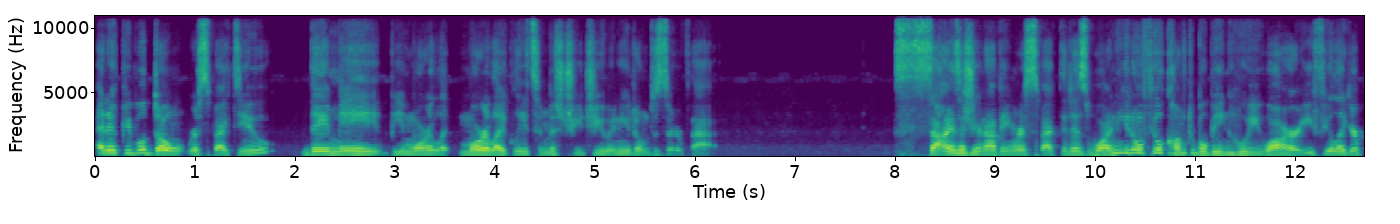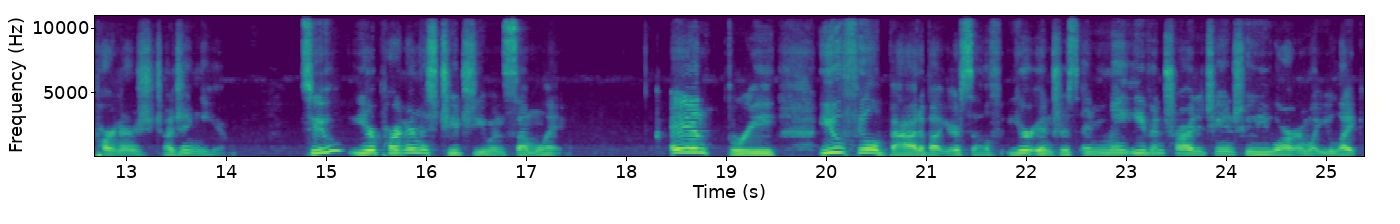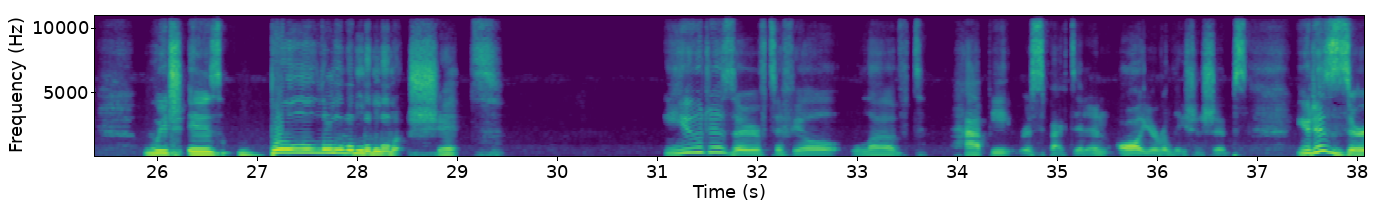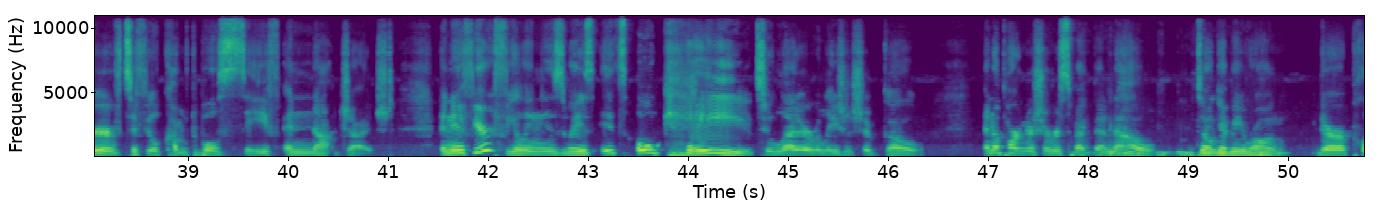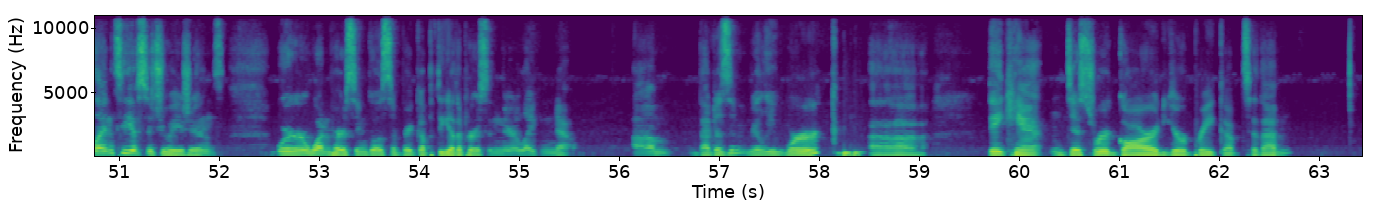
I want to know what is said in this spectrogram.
And if people don't respect you, they may be more li- more likely to mistreat you and you don't deserve that. Signs that you're not being respected is one you don't feel comfortable being who you are. You feel like your partner is judging you. Two your partner mistreats you in some way And three, you feel bad about yourself, your interests, and may even try to change who you are and what you like, which is bullshit. You deserve to feel loved, happy, respected in all your relationships. You deserve to feel comfortable, safe, and not judged. And if you're feeling these ways, it's okay to let a relationship go and a partner should respect that. Now, don't get me wrong, there are plenty of situations where one person goes to break up with the other person, they're like, no, um, that doesn't really work. Uh, they can't disregard your breakup to them.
